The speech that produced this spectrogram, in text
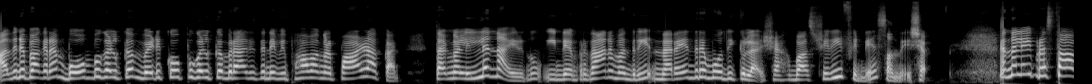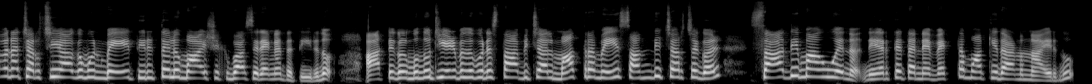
അതിനു പകരം ബോംബുകൾക്കും വെടിക്കോപ്പുകൾക്കും രാജ്യത്തിന്റെ വിഭാവങ്ങൾ പാഴാക്കാൻ തങ്ങൾ ഇല്ലെന്നായിരുന്നു ഇന്ത്യൻ പ്രധാനമന്ത്രി നരേന്ദ്രമോദിക്കുള്ള ഷഹബാസ് ഷെരീഫിന്റെ സന്ദേശം. എന്നാൽ ഈ പ്രസ്താവന ചർച്ചയാകും മുൻപേ തിരുത്തലുമായി ഷെഹ്ബാസ് രംഗത്തെത്തിയിരുന്നു. ആർട്ടിക്കിൾ മുന്നൂറ്റി എഴുപത് പുനഃസ്ഥാപിച്ചാൽ മാത്രമേ സന്ധി ചർച്ചകൾ സാധ്യമാകൂ എന്ന് നേരത്തെ തന്നെ വ്യക്തമാക്കിയതാണെന്നായിരുന്നു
